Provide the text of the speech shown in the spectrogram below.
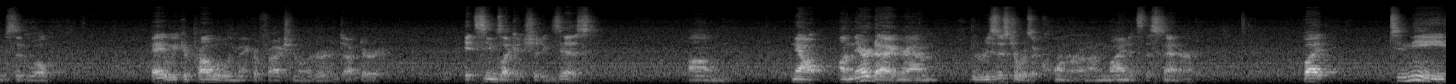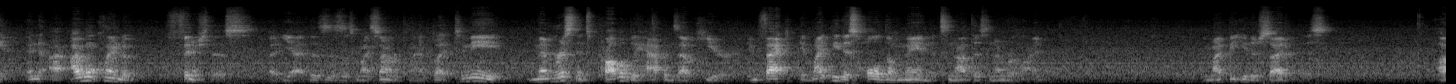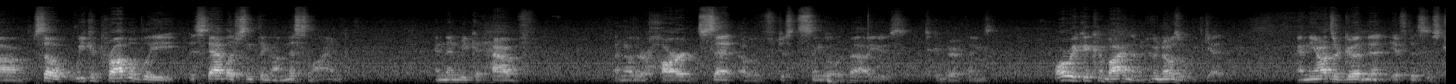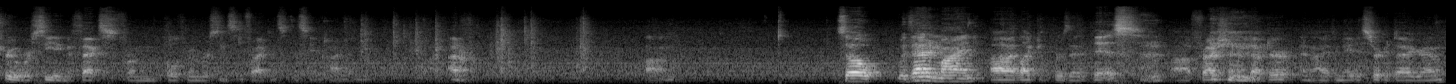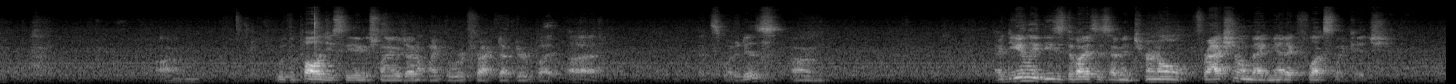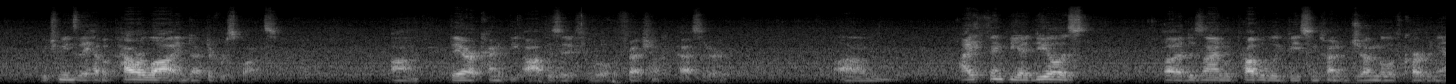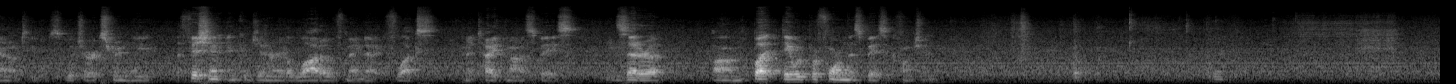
we said, well, hey, we could probably make a fractional order inductor. It seems like it should exist. Um, now, on their diagram, the resistor was a corner, and on mine it's the center. But to me, and I, I won't claim to finish this uh, yet, this is my summer plan, but to me, memristance probably happens out here. In fact, it might be this whole domain that's not this number line. It might be either side of this. Um, so we could probably establish something on this line, and then we could have another hard set of just singular values to compare things. Or we could combine them, and who knows what we'd get. And the odds are good that if this is true, we're seeing effects from both memristance and fractance at the same time. I don't know. Um, so with that in mind, uh, I'd like to present this uh, fractional inductor, and I've made a circuit diagram. With apologies to the English language, I don't like the word fracductor, but uh, that's what it is. Um, ideally, these devices have internal fractional magnetic flux linkage, which means they have a power law inductive response. Um, they are kind of the opposite, if you will, of a fractional capacitor. Um, I think the idealist uh, design would probably be some kind of jungle of carbon nanotubes, which are extremely efficient and could generate a lot of magnetic flux in a tight amount of space, etc. Um, but they would perform this basic function.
